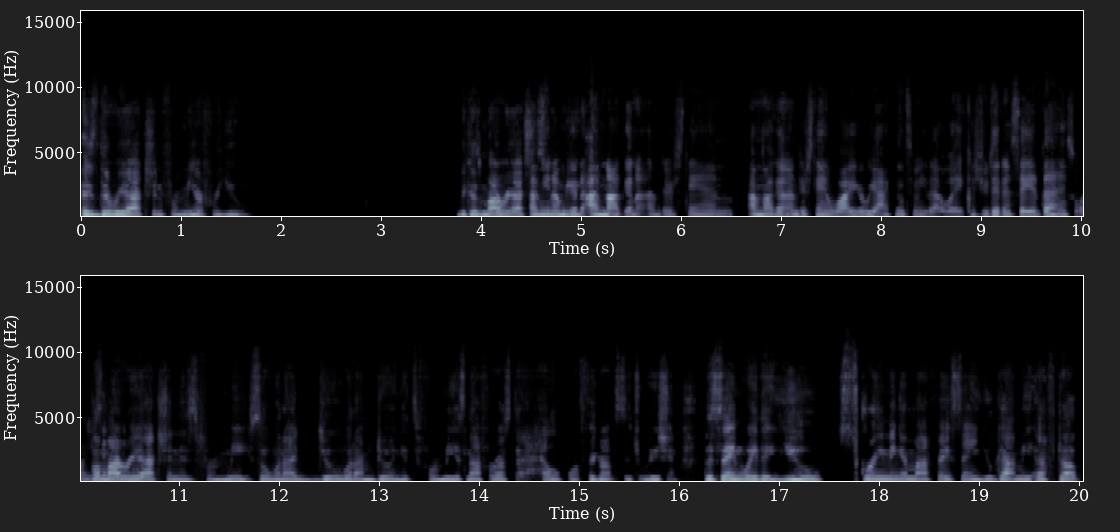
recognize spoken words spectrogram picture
is the reaction for me or for you? Because my reaction. I mean, I'm me. gonna. I'm not gonna understand. I'm not gonna understand why you're reacting to me that way because you didn't say it then. So but my reaction is for me. So when I do what I'm doing, it's for me. It's not for us to help or figure out the situation. The same way that you screaming in my face saying you got me effed up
